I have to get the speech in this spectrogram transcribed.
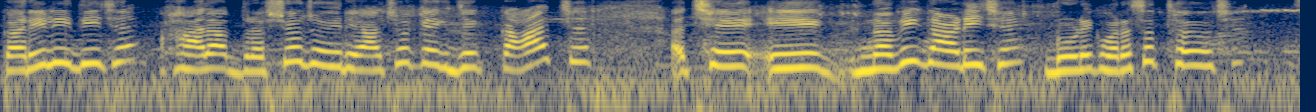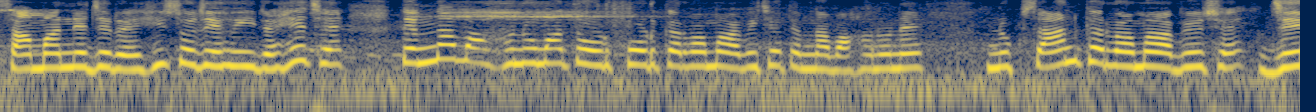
કરી લીધી છે. હાલ આપ દ્રશ્યો જોઈ રહ્યા છો કે જે કાચ છે, એ નવી ગાડી છે, દોઢેક વર્ષ જ થયો છે. સામાન્ય જે રહીશો જે અહીં રહે છે, તેમના વાહનોમાં તોડફોડ કરવામાં આવી છે, તેમના વાહનોને નુકસાન કરવામાં આવ્યું છે. જે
